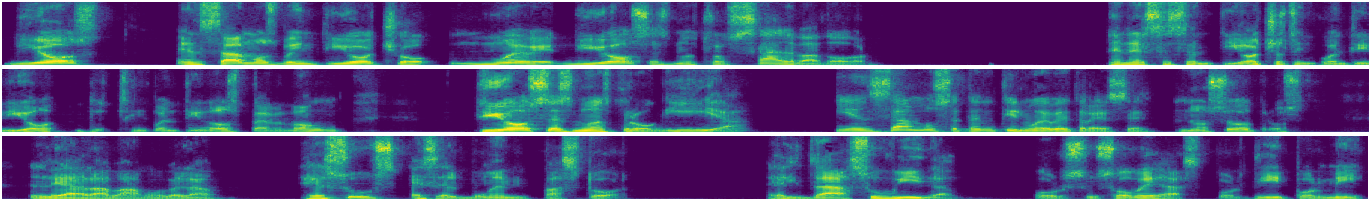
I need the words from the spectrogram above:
Dios, en Salmos 28, 9, Dios es nuestro salvador. En el 68, 52, 52 perdón, Dios es nuestro guía. Y en Salmos 79, 13, nosotros le alabamos, ¿verdad? Jesús es el buen pastor. Él da su vida por sus ovejas, por ti y por mí.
